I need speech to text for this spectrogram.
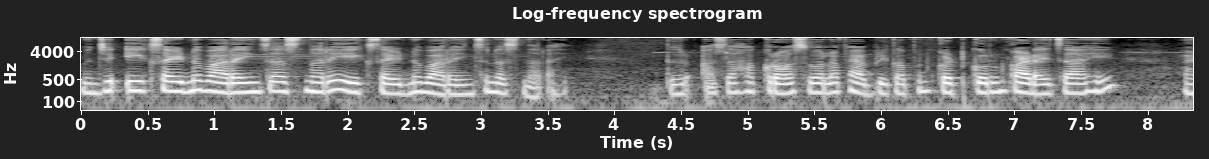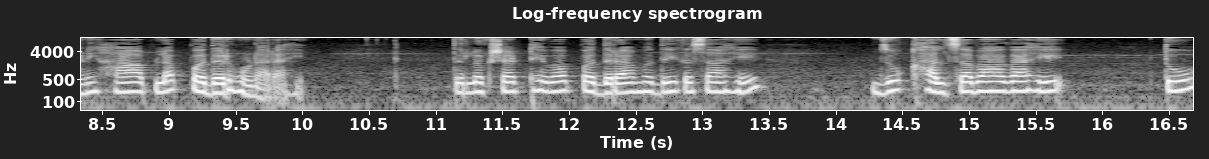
म्हणजे एक साईडनं बारा इंच असणार आहे एक साईडनं बारा इंच नसणार आहे. तर असा हा क्रॉसवाला फॅब्रिक आपण कट करून काढायचा आहे आणि हा आपला पदर होणार आहे. तर लक्षात ठेवा पदरामध्ये कसा आहे जो खालचा भाग आहे तो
